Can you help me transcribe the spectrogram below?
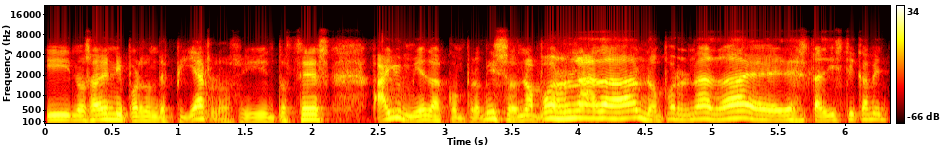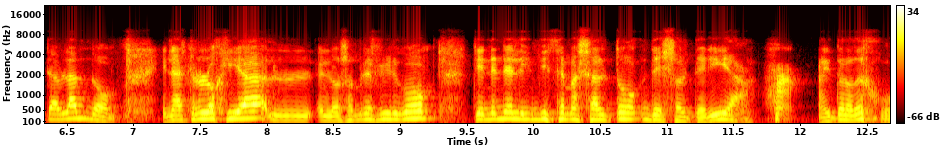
y no saben ni por dónde pillarlos. Y entonces hay un miedo al compromiso. No por nada, no por nada, eh, estadísticamente hablando. En astrología, los hombres Virgo tienen el índice más alto de soltería. Ahí te lo dejo.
